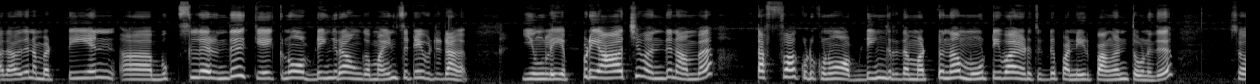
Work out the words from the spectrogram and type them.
அதாவது நம்ம டிஎன் புக்ஸ்லேருந்து கேட்கணும் அப்படிங்கிற அவங்க மைண்ட் செட்டே விட்டுட்டாங்க. இவங்களை எப்படியாச்சும் வந்து நம்ம டஃப்பாக கொடுக்கணும் அப்படிங்கிறத மட்டும்தான் மோட்டிவாக எடுத்துக்கிட்டு பண்ணியிருப்பாங்கன்னு தோணுது. ஸோ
